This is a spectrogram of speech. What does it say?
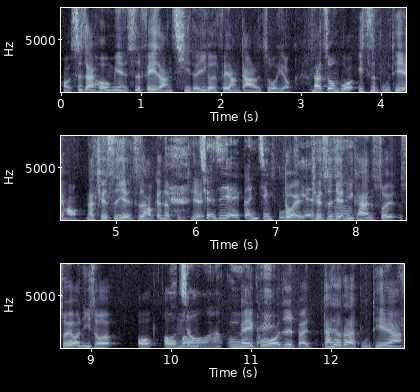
哦是在后面是非常起的一个非常大的作用。那中国一直补贴哈，那全世界只好跟着补贴，全世界也跟进补贴。对，全世界你看，所有所有你说欧欧盟、美国、日本，大家都在补贴啊，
